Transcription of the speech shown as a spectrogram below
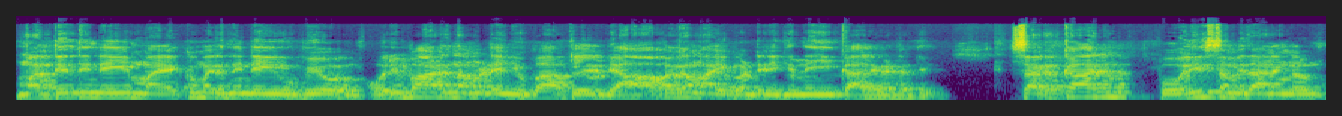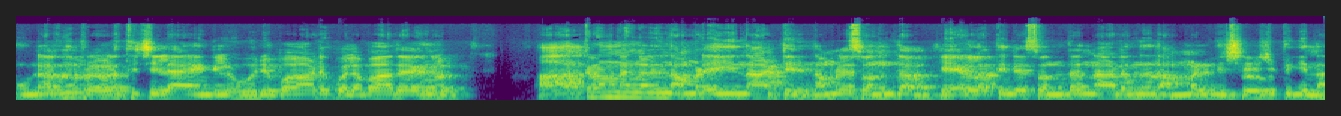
മദ്യത്തിന്റെയും മയക്കുമരുന്നിന്റെയും ഉപയോഗം ഒരുപാട് നമ്മുടെ യുവാക്കളിൽ വ്യാപകമായി കൊണ്ടിരിക്കുന്ന ഈ കാലഘട്ടത്തിൽ. സർക്കാരും പോലീസ് സംവിധാനങ്ങളും ഉണർന്നു പ്രവർത്തിച്ചില്ല എങ്കിൽ ഒരുപാട് കൊലപാതകങ്ങളും ആക്രമണങ്ങളും നമ്മുടെ ഈ നാട്ടിൽ നമ്മുടെ സ്വന്തം കേരളത്തിന്റെ സ്വന്തം നാടെന്ന് നമ്മൾ വിശേഷിപ്പിക്കുന്ന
